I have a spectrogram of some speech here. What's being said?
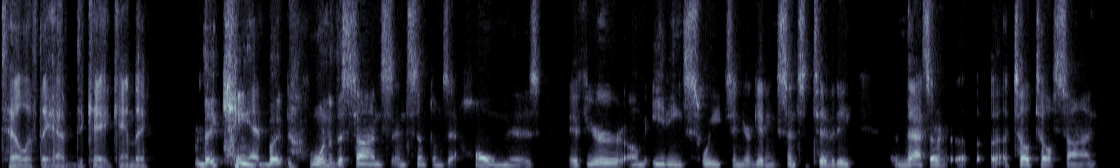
tell if they have decay, can they? They can't, but one of the signs and symptoms at home is if you're um, eating sweets and you're getting sensitivity, that's a, a telltale sign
